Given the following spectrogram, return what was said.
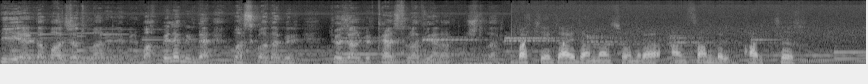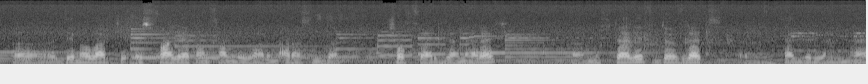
bir yerdə bacıdırlar elə bil. Bax belə bir də Moskvada bir gözəl bir təəssürat yaratmışdılar. Bakıya qayıdandan sonra ansambl artıq e, demək olar ki, öz fəaliyyət ansambllarının arasında çox fərqlənərək müxtəlif dövlət tədbirlərinə,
